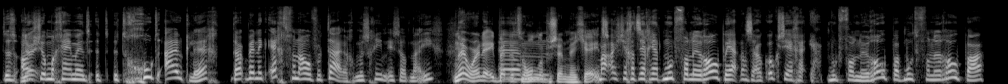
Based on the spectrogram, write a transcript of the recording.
Dus als Nee. je op een gegeven moment het, het goed uitlegt, daar ben ik echt van overtuigd. Misschien is dat naïef. Nee hoor, nee, ik ben het Ehm, 100% met je eens. Maar als je gaat zeggen, ja, het moet van Europa, ja, dan zou ik ook zeggen, ja, het moet van Europa, het moet van Europa.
